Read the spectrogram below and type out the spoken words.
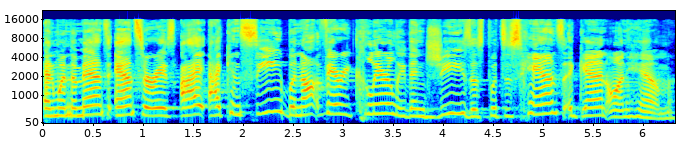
and when the man's answer is, I, I can see, but not very clearly, then Jesus puts his hands again on him.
